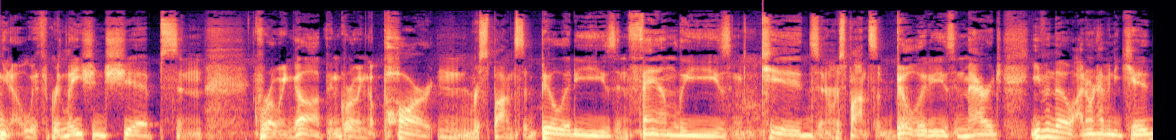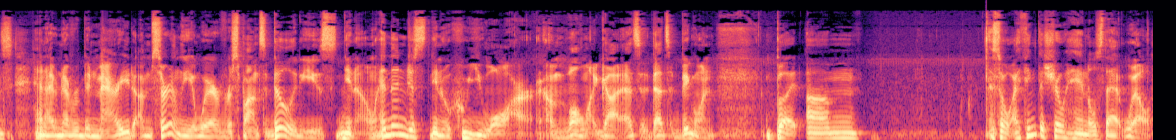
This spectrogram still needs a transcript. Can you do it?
You know, with relationships and growing up and growing apart and responsibilities and families and kids and responsibilities and marriage. Even though I don't have any kids and I've never been married, I'm certainly aware of responsibilities, you know, and then just, you know, who you are. Um, oh my God, that's a, that's a big one. But, um, so I think the show handles that well.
